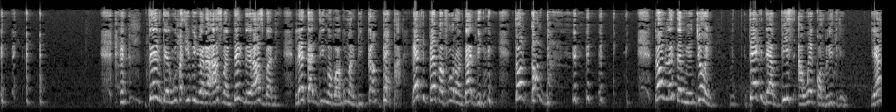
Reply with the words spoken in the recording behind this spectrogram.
tell the woman, if you are a husband, tell the husband, let that thing of a woman become pepper. Let the pepper fall on that thing. don't, don't, don't let them enjoy. Take their peace away completely. Yeah?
